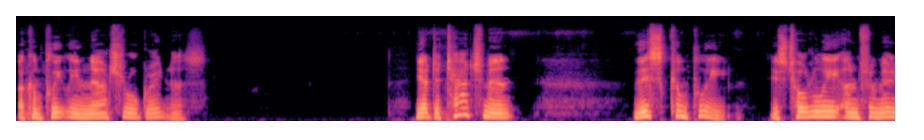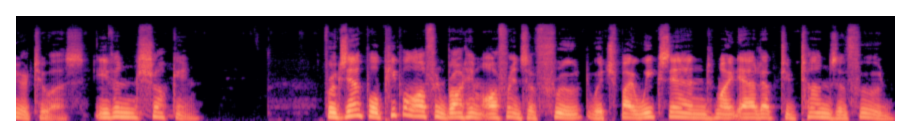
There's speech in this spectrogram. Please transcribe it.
a completely natural greatness. Yet detachment, this complete, is totally unfamiliar to us, even shocking. For example, people often brought him offerings of fruit, which by week's end might add up to tons of food.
